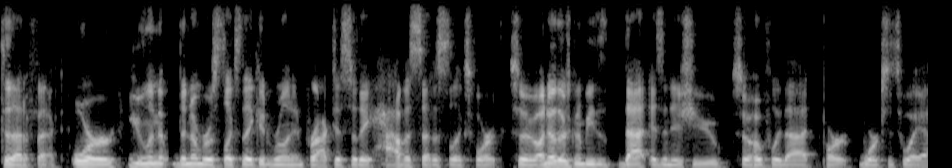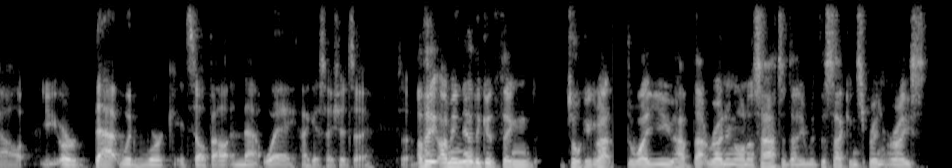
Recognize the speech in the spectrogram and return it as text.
to that effect or you limit the number of slicks they could run in practice so they have a set of slicks for it. So i know there's going to be that as an issue so hopefully that part works its way out or that would work itself out in that way i guess i should say so. I think i mean the other good thing talking about the way you have that running on a Saturday with the second sprint race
